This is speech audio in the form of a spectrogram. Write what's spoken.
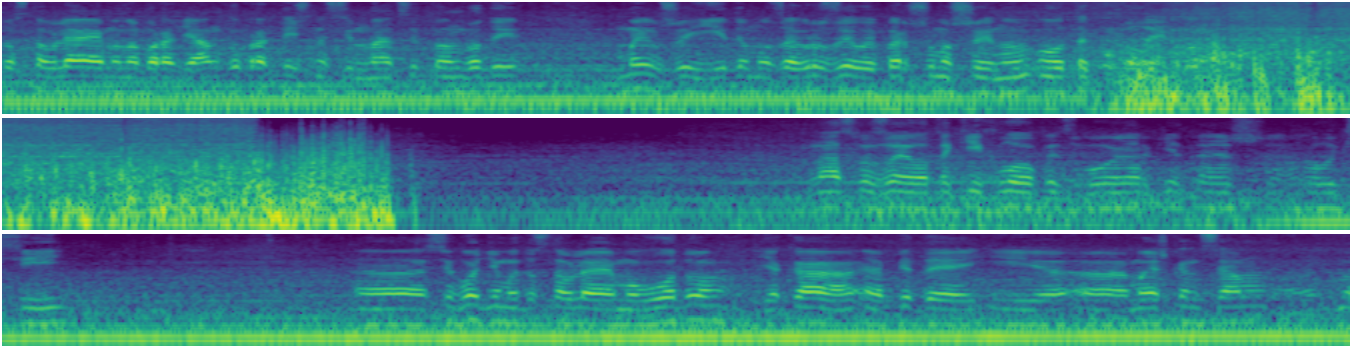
доставляємо на Бородянку практично 17 тонн води. Ми вже їдемо, загрузили першу машину, отаку велику. Нас везе отакий хлопець з боярки теж Олексій. Сьогодні ми доставляємо воду, яка е, піде і е, мешканцям е,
